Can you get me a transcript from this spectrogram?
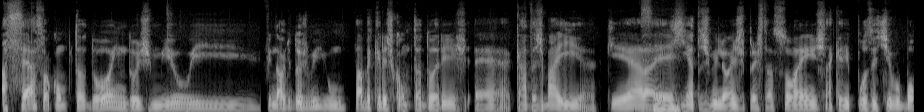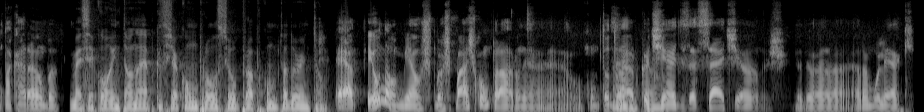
acesso ao computador em 2000 e... final de 2001. Sabe aqueles computadores é, Casas Bahia, que era Sei. 500 milhões de prestações, aquele positivo bom pra caramba? Mas você, então na época você já comprou o seu próprio computador, então. É, eu não, meus, meus pais compraram, né? O computador Ah, na época eu então. tinha 17 anos, entendeu? Era, era moleque.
